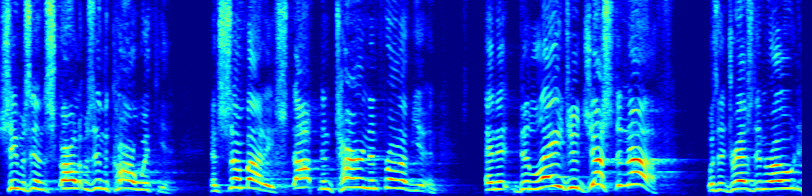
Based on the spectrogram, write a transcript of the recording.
she was in, Scarlett was in the car with you. And somebody stopped and turned in front of you. And, and it delayed you just enough. Was it Dresden Road?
